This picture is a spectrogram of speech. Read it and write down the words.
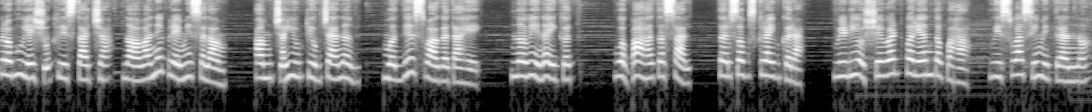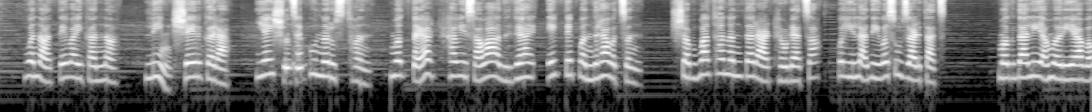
प्रभू येशू ख्रिस्ताच्या नावाने प्रेमी सलाम आमच्या यूट्यूब चॅनलमध्ये स्वागत आहे. नवीन ऐकत व पाहत असाल तर सबस्क्राईब करा. व्हिडिओ शेवटपर्यंत पहा. विश्वासी मित्रांना व नातेवाईकांना लिंक शेअर करा. येशूचे पुनरुत्थान मग त्या अठ्ठावीसावा अध्याय एक ते पंधरा वचन. शब्दाथानंतर आठवड्याचा पहिला दिवस उजाडताच. मगदालिया मरिया व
